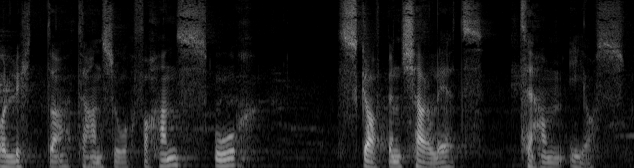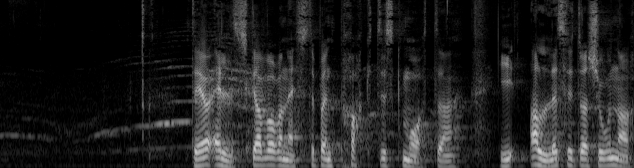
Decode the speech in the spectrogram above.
og lytte til hans ord. For hans ord skaper en kjærlighet til ham i oss. Det å elske våre neste på en praktisk måte i alle situasjoner,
